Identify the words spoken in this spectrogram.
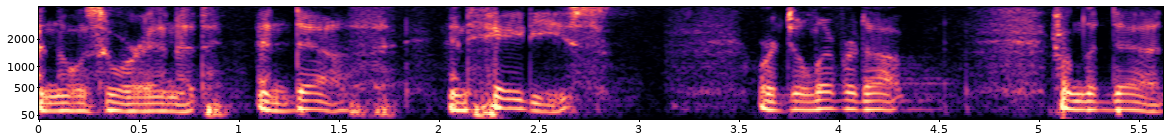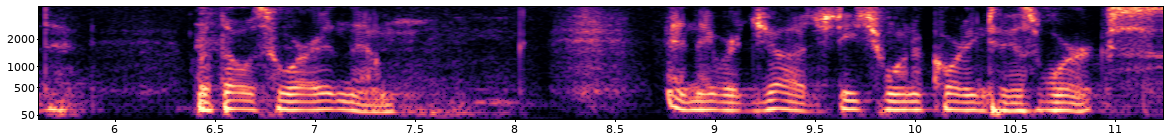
and those who were in it. And death and Hades were delivered up from the dead with those who are in them. And they were judged, each one according to his works.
